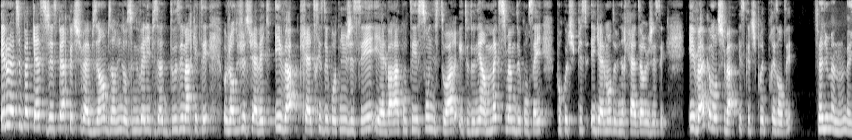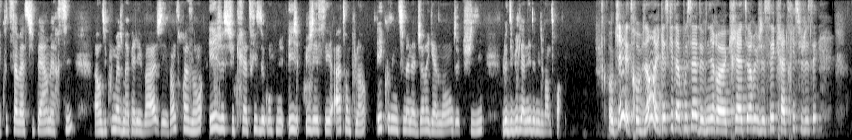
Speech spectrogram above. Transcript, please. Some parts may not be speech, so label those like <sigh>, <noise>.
Hello la team podcast, j'espère que tu vas bien. Bienvenue dans ce nouvel épisode d'Oser Marketer. Aujourd'hui, je suis avec Eva, créatrice de contenu UGC, et elle va raconter son histoire et te donner un maximum de conseils pour que tu puisses également devenir créateur UGC. Eva, comment tu vas? Est-ce que tu pourrais te présenter? Salut Manon, bah écoute, ça va super, merci. Alors du coup, moi je m'appelle Eva, j'ai 23 ans et je suis créatrice de contenu UGC à temps plein et community manager également depuis le début de l'année 2023. Ok, trop bien. Et qu'est-ce qui t'a poussé à devenir euh, créateur UGC, créatrice UGC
